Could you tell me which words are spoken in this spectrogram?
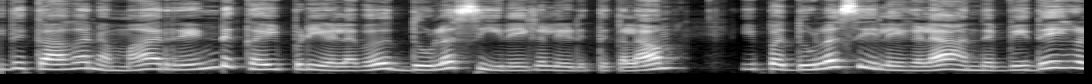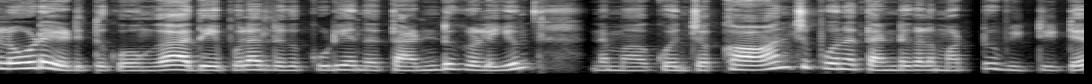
இதுக்காக நம்ம ரெண்டு கைப்பிடி அளவு துளசி இலைகள் எடுத்துக்கலாம். இப்போ துளசி இலைகளை அந்த விதைகளோடு எடுத்துக்கோங்க. அதே போல் அதில் இருக்கக்கூடிய அந்த தண்டுகளையும் நம்ம கொஞ்சம் காஞ்சு போன தண்டுகளை மட்டும் விட்டுட்டு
